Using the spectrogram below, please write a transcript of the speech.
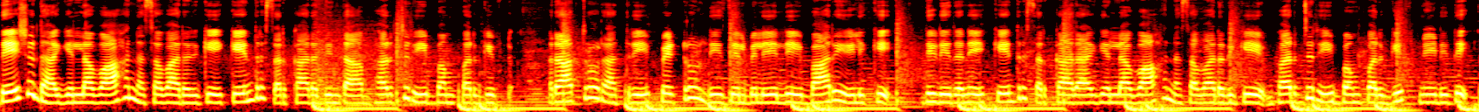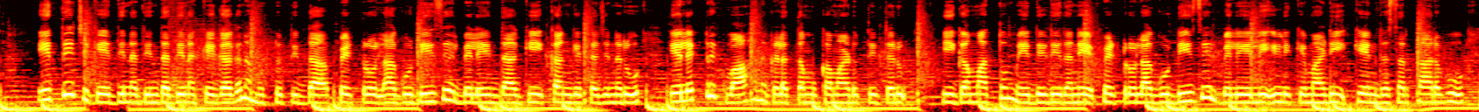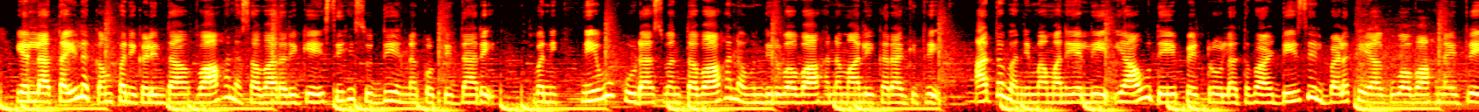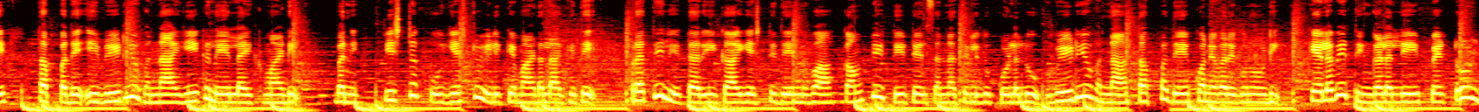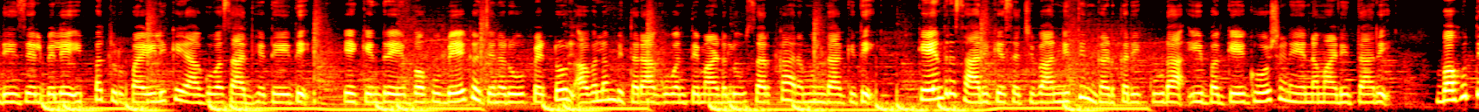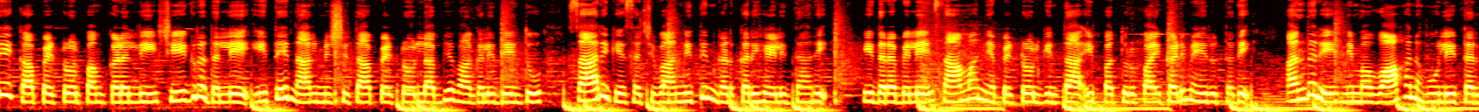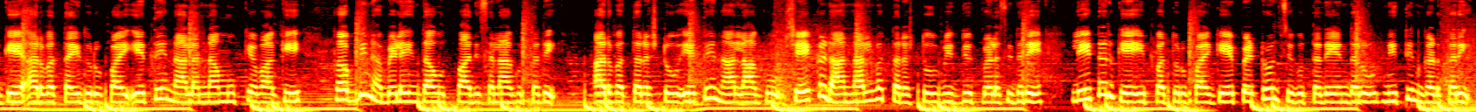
ದೇಶದ ಎಲ್ಲ ವಾಹನ ಸವಾರರಿಗೆ ಕೇಂದ್ರ ಸರ್ಕಾರದಿಂದ ಭರ್ಜರಿ ಬಂಪರ್ ಗಿಫ್ಟ್. ರಾತ್ರೋರಾತ್ರಿ ಪೆಟ್ರೋಲ್, ಡೀಸೆಲ್ ಬೆಲೆಯಲ್ಲಿ ಭಾರಿ ಇಳಿಕೆ. ದಿಢೀರನೆ ಕೇಂದ್ರ ಸರ್ಕಾರ ಎಲ್ಲ ವಾಹನ ಸವಾರರಿಗೆ ಭರ್ಜರಿ ಬಂಪರ್ ಗಿಫ್ಟ್ ನೀಡಿದೆ. ಇತ್ತೀಚೆಗೆ ದಿನದಿಂದ ದಿನಕ್ಕೆ ಗಗನ ಮುಟ್ಟುತ್ತಿದ್ದ ಪೆಟ್ರೋಲ್ ಹಾಗೂ ಡೀಸೆಲ್ ಬೆಲೆಯಿಂದಾಗಿ ಕಂಗೆಟ್ಟ ಜನರು ಎಲೆಕ್ಟ್ರಿಕ್ ವಾಹನಗಳತ್ತ ಮುಖ ಮಾಡುತ್ತಿದ್ದರು. ಈಗ ಮತ್ತೊಮ್ಮೆ ದಿಢೀರನೆ ಪೆಟ್ರೋಲ್ ಹಾಗೂ ಡೀಸೆಲ್ ಬೆಲೆಯಲ್ಲಿ ಇಳಿಕೆ ಮಾಡಿ ಕೇಂದ್ರ ಸರ್ಕಾರವು ಎಲ್ಲ ತೈಲ ಕಂಪನಿಗಳಿಂದ ವಾಹನ ಸವಾರರಿಗೆ ಸಿಹಿ ಸುದ್ದಿಯನ್ನ ಕೊಟ್ಟಿದ್ದಾರೆ. ಬನ್ನಿ, ನೀವು ಕೂಡ ಸ್ವಂತ ವಾಹನ ಹೊಂದಿರುವ ವಾಹನ ಮಾಲೀಕರಾಗಿದ್ರಿ. ಅಥವಾ ನಿಮ್ಮ ಮನೆಯಲ್ಲಿ ಯಾವುದೇ ಪೆಟ್ರೋಲ್ ಅಥವಾ ಡೀಸೆಲ್ ಬಳಕೆಯಾಗುವ ವಾಹನ ಇದ್ರೆ ತಪ್ಪದೆ ಈ ವಿಡಿಯೋವನ್ನ ಈಗಲೇ ಲೈಕ್ ಮಾಡಿ. ಬನ್ನಿ, ಇಷ್ಟಕ್ಕೂ ಎಷ್ಟು ಇಳಿಕೆ ಮಾಡಲಾಗಿದೆ? ಪ್ರತಿ ಲೀಟರ್ ಈಗ ಎಷ್ಟಿದೆ ಎನ್ನುವ ಕಂಪ್ಲೀಟ್ ಡೀಟೇಲ್ಸ್ ಅನ್ನ ತಿಳಿದುಕೊಳ್ಳಲು ವಿಡಿಯೋವನ್ನ ತಪ್ಪದೆ ಕೊನೆವರೆಗೂ ನೋಡಿ. ಕೆಲವೇ ತಿಂಗಳಲ್ಲಿ ಪೆಟ್ರೋಲ್, ಡೀಸೆಲ್ ಬೆಲೆ ಇಪ್ಪತ್ತು ರೂಪಾಯಿ ಇಳಿಕೆಯಾಗುವ ಸಾಧ್ಯತೆ ಇದೆ. ಏಕೆಂದರೆ ಬಹು ಬೇಗ ಜನರು ಪೆಟ್ರೋಲ್ ಅವಲಂಬಿತರಾಗುವಂತೆ ಮಾಡಲು ಸರ್ಕಾರ ಮುಂದಾಗಿದೆ. ಕೇಂದ್ರ ಸಾರಿಗೆ ಸಚಿವ ನಿತಿನ್ ಗಡ್ಕರಿ ಕೂಡ ಈ ಬಗ್ಗೆ ಘೋಷಣೆಯನ್ನ ಮಾಡಿದ್ದಾರೆ. ಬಹುತೇಕ ಪೆಟ್ರೋಲ್ ಪಂಪ್ಗಳಲ್ಲಿ ಶೀಘ್ರದಲ್ಲೇ ಇಥೆನಾಲ್ ಮಿಶ್ರಿತ ಪೆಟ್ರೋಲ್ ಲಭ್ಯವಾಗಲಿದೆ ಎಂದು ಸಾರಿಗೆ ಸಚಿವ ನಿತಿನ್ ಗಡ್ಕರಿ ಹೇಳಿದ್ದಾರೆ. ಇದರ ಬೆಲೆ ಸಾಮಾನ್ಯ ಪೆಟ್ರೋಲ್ಗಿಂತ ಇಪ್ಪತ್ತು ರೂಪಾಯಿ ಕಡಿಮೆ ಇರುತ್ತದೆ. ಅಂದರೆ ನಿಮ್ಮ ವಾಹನವು ಲೀಟರ್ಗೆ ಅರವತ್ತೈದು ರೂಪಾಯಿ ಎಥೆನಾಲನ್ನು ಮುಖ್ಯವಾಗಿ ಕಬ್ಬಿನ ಬೆಳೆಯಿಂದ ಉತ್ಪಾದಿಸಲಾಗುತ್ತದೆ. ಅರವತ್ತರಷ್ಟು ಎಥೆನಾಲ್ ಹಾಗೂ ಶೇಕಡ ನಲವತ್ತರಷ್ಟು ವಿದ್ಯುತ್ ಬಳಸಿದರೆ ಲೀಟರ್ಗೆ ಇಪ್ಪತ್ತು ರೂಪಾಯಿಗೆ ಪೆಟ್ರೋಲ್ ಸಿಗುತ್ತದೆ ಎಂದರು ನಿತಿನ್ ಗಡ್ಕರಿ.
